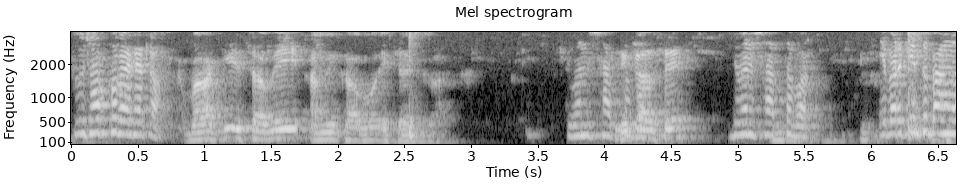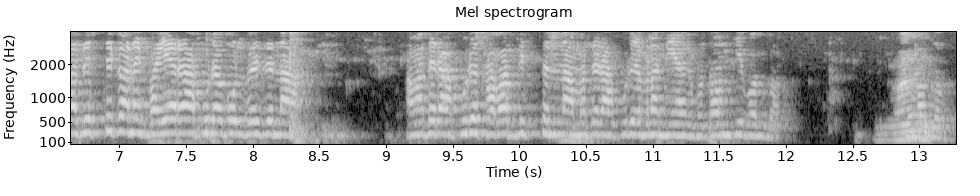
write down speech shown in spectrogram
তুই সব খাবে একা বাকি সবই আমি খাব এটা জীবনে স্বার্থপর। জীবনে স্বার্থপর। এবার কিন্তু বাংলাদেশ থেকে অনেক ভাইয়ারা আপুরা বলবে যে না আমাদের আপুরে খাবার দিচ্ছেন না আমাদের আপুরে আমরা নিয়ে আসব। তখন কি বলব? মানে? বলো।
